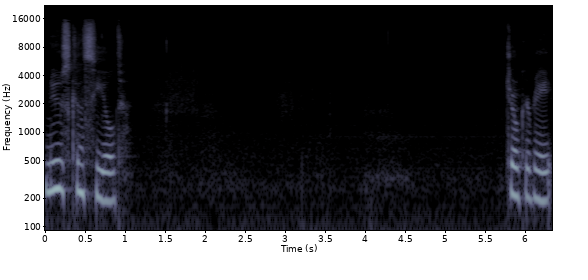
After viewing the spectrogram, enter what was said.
News concealed. Joker bait.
